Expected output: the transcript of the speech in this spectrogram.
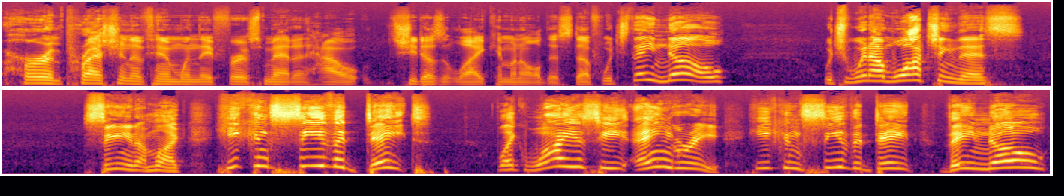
her impression of him when they first met and how she doesn't like him and all this stuff, which they know. Which when I'm watching this scene, I'm like, he can see the date. Like, why is he angry? He can see the date. They know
